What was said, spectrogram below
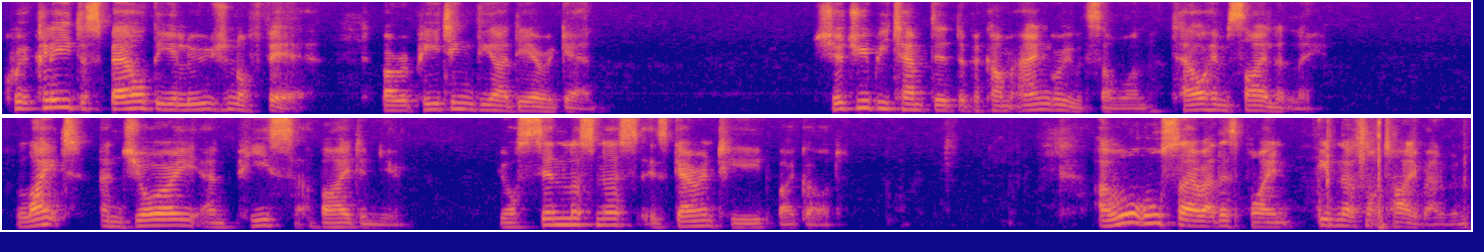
quickly dispel the illusion of fear by repeating the idea again. Should you be tempted to become angry with someone, tell him silently Light and joy and peace abide in you. Your sinlessness is guaranteed by God. I will also, at this point, even though it's not entirely relevant,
